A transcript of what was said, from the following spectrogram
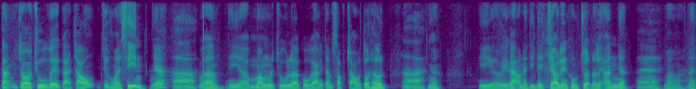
tặng cho chú với cả cháu chứ không phải xin nhá. À vâng thì ờ, mong là chú là cố gắng chăm sóc cháu tốt hơn à à. nhá. Thì ờ, cái gạo này thì để treo lên không chuột nó lại ăn nhá. À. Vâng vâng đấy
